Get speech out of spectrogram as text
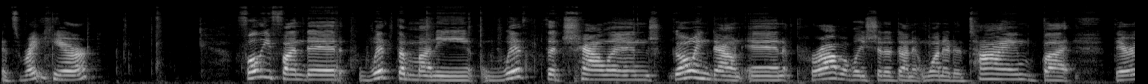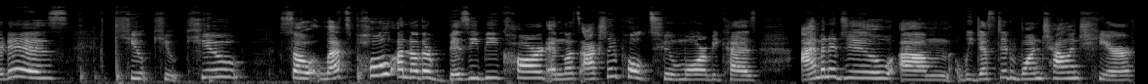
it's right here. Fully funded with the money, with the challenge, going down in. Probably should have done it one at a time, but there it is. Cute, cute, cute. So let's pull another Busy Bee card and let's actually pull two more because I'm going to do, um, we just did one challenge here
